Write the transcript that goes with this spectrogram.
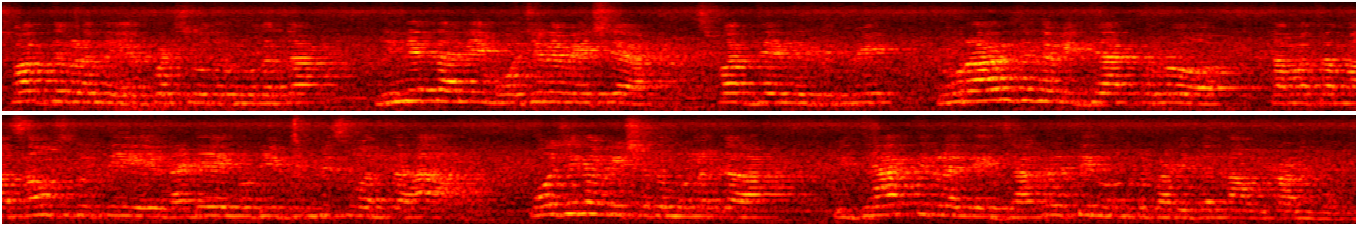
ಸ್ಪರ್ಧೆಗಳನ್ನು ಏರ್ಪಡಿಸುವುದರ ಮೂಲಕ ನಿನ್ನೆ ತಾನೇ ಮೋಜಿನ ವೇಷ ಸ್ಪರ್ಧೆಯನ್ನು ಇಟ್ಟಿದ್ವಿ ನೂರಾರು ಜನ ವಿದ್ಯಾರ್ಥಿಗಳು ತಮ್ಮ ತಮ್ಮ ಸಂಸ್ಕೃತಿ, ನಡೆ, ನುಡಿ ಬಿಂಬಿಸುವಂತಹ ಮೋಜಿನ ವೇಷದ ಮೂಲಕ ವಿದ್ಯಾರ್ಥಿಗಳಲ್ಲಿ ಜಾಗೃತಿಯನ್ನು ಉಂಟು ಮಾಡಿದ್ದನ್ನು ನಾವು ಕಾಣಬಹುದು.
